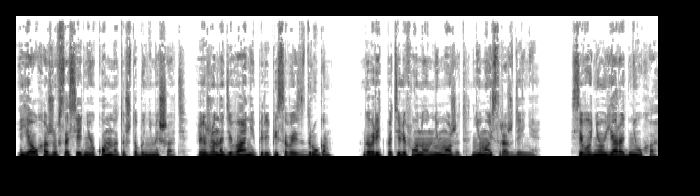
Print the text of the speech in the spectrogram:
Я ухожу в соседнюю комнату, чтобы не мешать. Лежу на диване, переписываясь с другом. Говорить по телефону он не может, не мой с рождения. Сегодня у Яра днюха,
